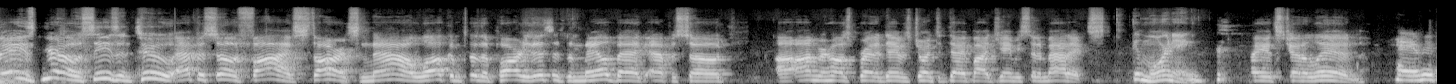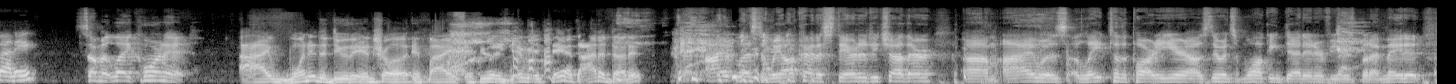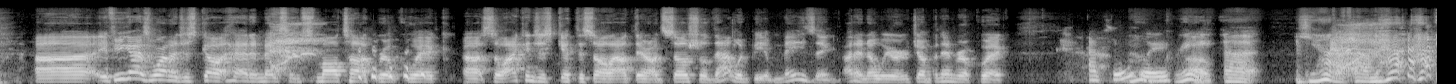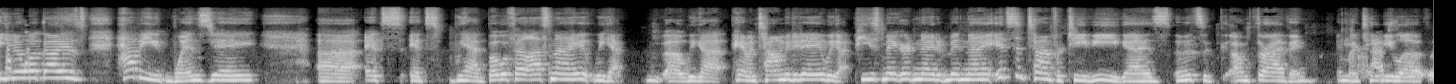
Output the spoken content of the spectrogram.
Phase Zero, Season 2, Episode 5 starts now. Welcome to the party. This is the mailbag episode. Uh, I'm your host, Brandon Davis, joined today by Jamie Cinematics. Good morning. Hey, it's Jenna Lynn. Hey, everybody. Summit Lake Hornet. I wanted to do the intro. If I if you would have given me a chance, I'd have done it. I listen. We all kind of stared at each other. Um, I was late to the party here. I was doing some Walking Dead interviews, but I made it. Uh, if you guys want to just go ahead and make some small talk real quick, uh, so I can just get this all out there on social, that would be amazing. I didn't know we were jumping in real quick. Absolutely. Oh, great. Uh, yeah. Um, ha- ha- you know what, guys? Happy Wednesday. Uh, it's it's we had Boba Fett last night. We got uh, we got Pam and Tommy today. We got Peacemaker tonight at midnight. It's a time for TV, you guys, and it's a, I'm thriving in my TV love.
